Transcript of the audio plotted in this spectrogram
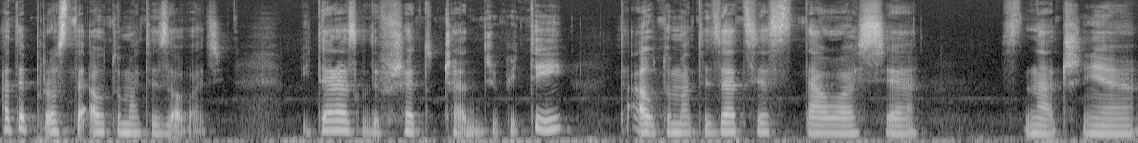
a te proste automatyzować. I teraz, gdy wszedł chat GPT, ta automatyzacja stała się znacznie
